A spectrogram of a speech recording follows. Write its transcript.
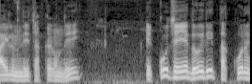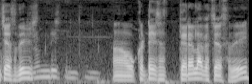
ఆయిల్ ఉంది చక్కగా ఉంది. ఎక్కువ చేయదు ఇది తక్కువనే చేస్తుంది. ఒకటే తెరలాగా చేస్తుంది.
